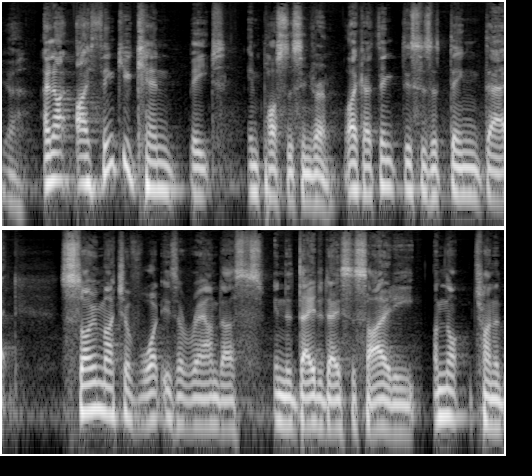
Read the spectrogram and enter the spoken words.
Yeah. And I, I think you can beat imposter syndrome. Like, I think this is a thing that so much of what is around us in the day to day society, I'm not trying to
